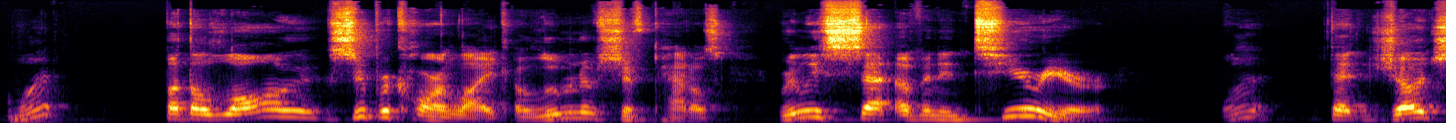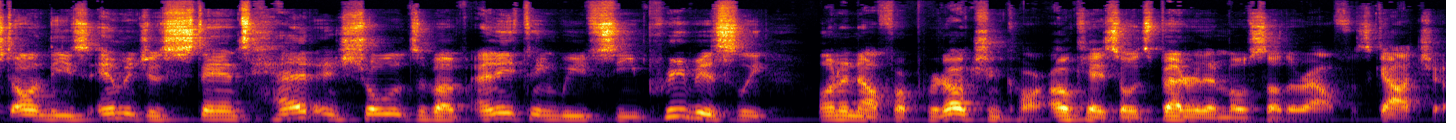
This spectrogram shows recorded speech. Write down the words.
what? But the long supercar like aluminum shift paddles really set of an interior what? That judged on these images stands head and shoulders above anything we've seen previously on an Alfa production car. Okay, so it's better than most other Alfas. Gotcha.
